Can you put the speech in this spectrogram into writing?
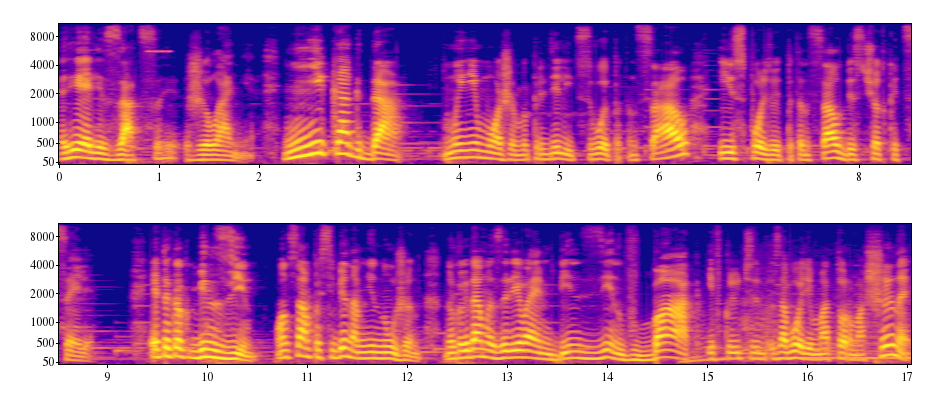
реализации желания. Никогда мы не можем определить свой потенциал и использовать потенциал без четкой цели. Это как бензин. Он сам по себе нам не нужен. Но когда мы заливаем бензин в бак и включим, заводим мотор машины,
